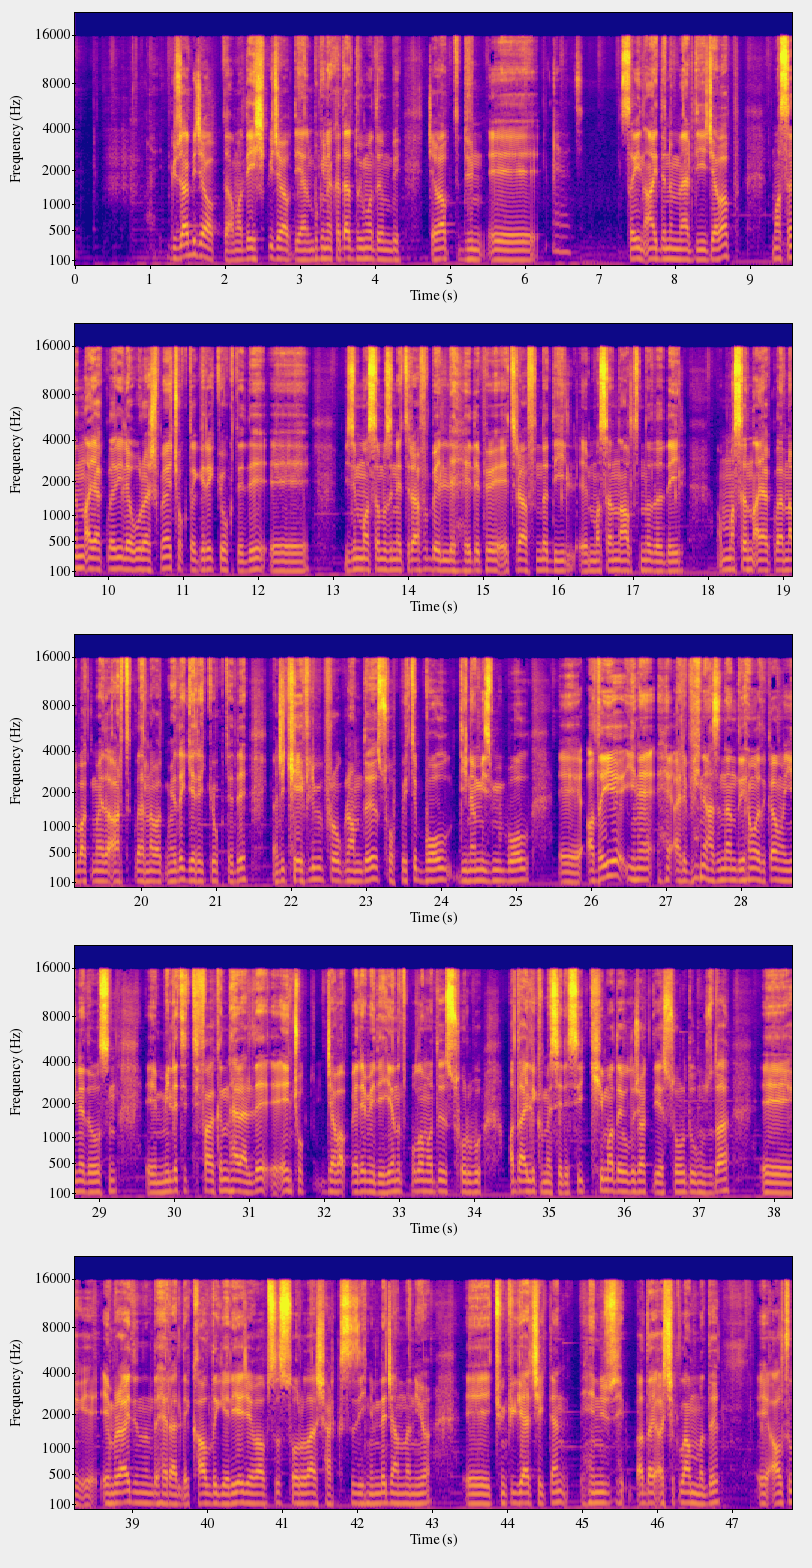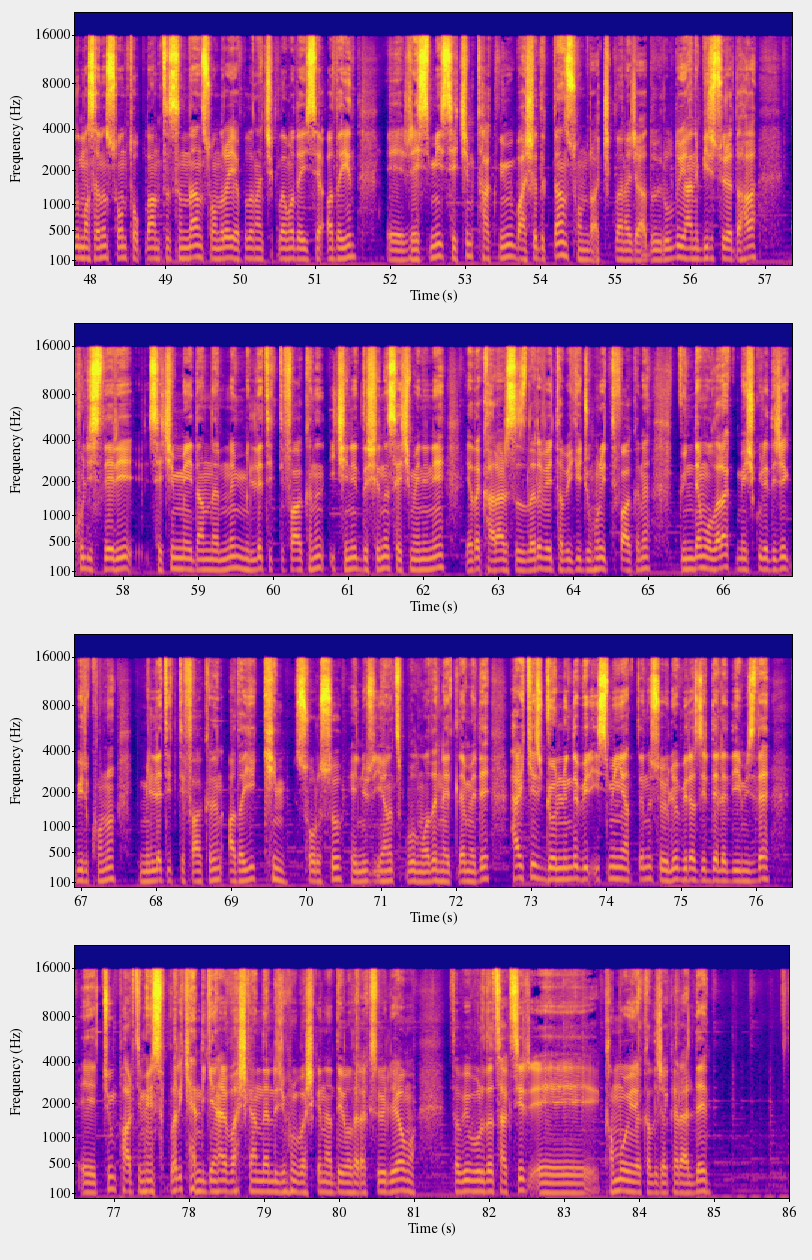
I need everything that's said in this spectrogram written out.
güzel bir cevaptı ama değişik bir cevaptı yani bugüne kadar duymadığım bir cevaptı dün eee, Evet. Sayın Aydın'ın verdiği cevap masanın ayaklarıyla uğraşmaya çok da gerek yok dedi. Ee, bizim masamızın etrafı belli. HDP etrafında değil, e, masanın altında da değil. Ama masanın ayaklarına bakmaya da artıklarına bakmaya da gerek yok dedi. Bence keyifli bir programdı. Sohbeti bol, dinamizmi bol. Ee, adayı yine Ali Bey'in ağzından duyamadık ama yine de olsun. Ee, Millet İttifakı'nın herhalde e, en çok cevap veremediği, yanıt bulamadığı soru bu adaylık meselesi. Kim aday olacak diye sorduğumuzda e, Emre Aydın'ın da herhalde kaldı geriye cevapsız sorular şarkısı zihnimde canlanıyor. E, çünkü gerçekten henüz aday açıklanmadı. E, Altılı Masa'nın son toplantısından sonra yapılan açıklamada ise adayın e, resmi seçim takvimi başladıktan sonra açıklanacağı duyuruldu. Yani bir süre daha kulisleri, seçim meydanlarını, Millet İttifakı'nın içini dışını seçmenini ya da kararsızları ve tabii ki Cumhur İttifakı'nı gündem olarak meşgul edecek bir konu. Millet İttifakı'nın adayı kim sorusu henüz yanıt bulmadı, netlemedi. Herkes gönlünde bir ismin yattığını söylüyor. Biraz irdelediğimizde e, tüm parti mensupları kendi genel başkanlarını Cumhurbaşkanı adayı olarak söylüyor ama tabii burada takdir e, kamuoyuna kalacak herhalde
